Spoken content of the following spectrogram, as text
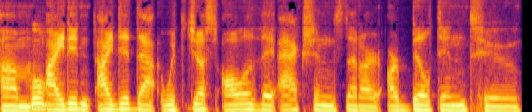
um, cool. I didn't. I did that with just all of the actions that are are built into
